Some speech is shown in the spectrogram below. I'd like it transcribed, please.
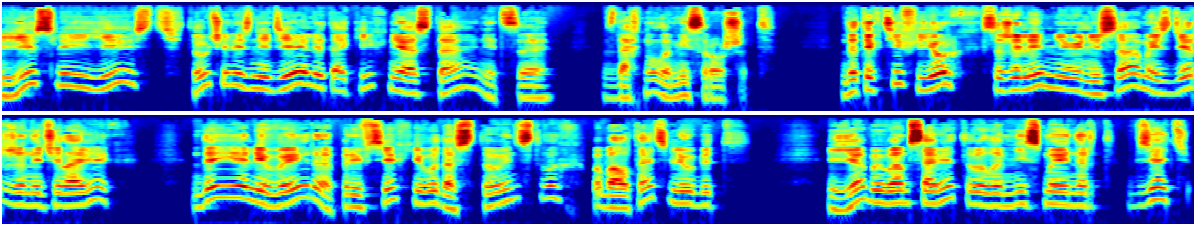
«Если и есть, то через неделю таких не останется», — вздохнула мисс Рошет. «Детектив Йорк, к сожалению, не самый сдержанный человек, да и Оливейра при всех его достоинствах поболтать любит. Я бы вам советовала, мисс Мейнард, взять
